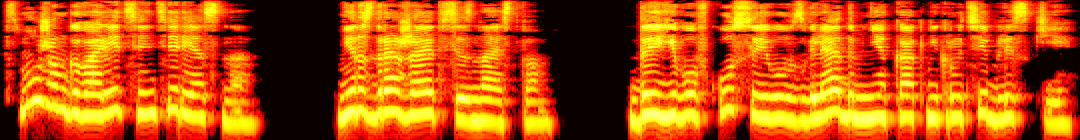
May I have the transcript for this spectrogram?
С мужем говорить интересно, не раздражает всезнайством. Да и его вкусы и его взгляды мне как ни крути близки.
